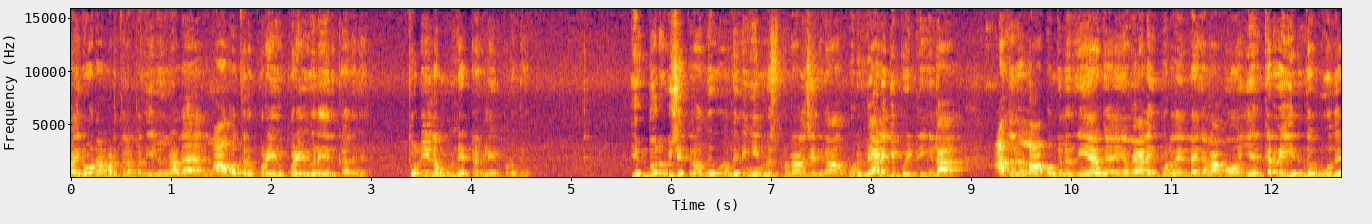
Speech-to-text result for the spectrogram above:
பதினோராம் இடத்துல பதிகிறதுனால லாபத்துல குறைவு குறைவுகளே இருக்காதுங்க. தொழில முன்னேற்றங்கள் ஏற்படுங்க. எந்த ஒரு விஷயத்துல வந்து வந்து நீங்க இன்வெஸ்ட் பண்ணாலும் சரிதான். ஒரு வேலைக்கு போயிட்டீங்களா? அதுல லாபங்கள் இருக்கு. ஏங்க எங்க வேலைக்கு போறது என்னங்க லாபம்? ஏற்கனவே இருந்த ஊது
